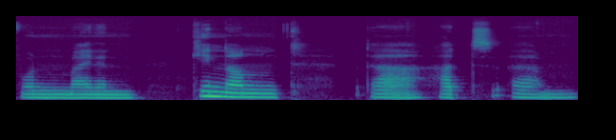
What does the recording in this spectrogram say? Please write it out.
von meinen Kindern. Da hat ähm,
